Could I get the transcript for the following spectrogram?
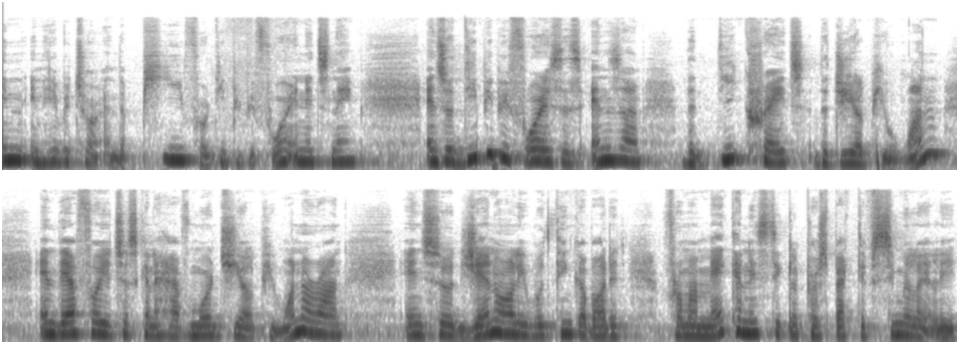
IN inhibitor and the P for DPP4 in its name. And so DPP4 is this enzyme that degrades the GLP-1, and therefore you're just going to have more GLP-1 around. And so generally would think about it from a mechanistical perspective similarly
